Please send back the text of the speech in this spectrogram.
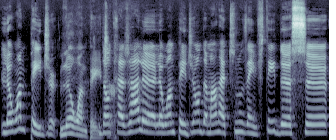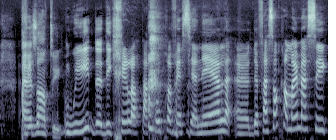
le One Pager. Le one page. Donc, Raja, le, le One Pager, on demande à tous nos invités de se. euh, Présenté. oui, de décrire leur parcours professionnel euh, de façon quand même assez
